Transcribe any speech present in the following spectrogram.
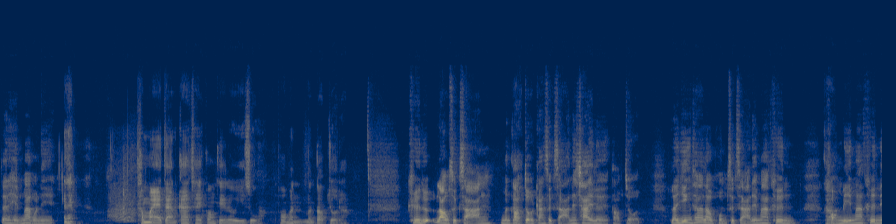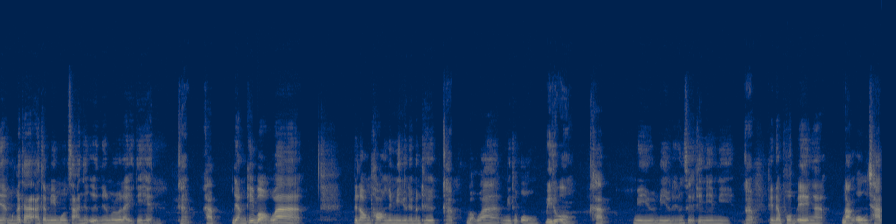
จะได้เห็นมากกว่านี้เนี่ยทำไมอาจารย์กล้าใช้กล้องเทคโนโลยีสูง เพราะมันมันตอบโจทย์อะคือเราศึกษาไงมันครับตอบโจทย์การศึกษาเนี่ยใช่เลย ตอบโจทย์ แล้วยิ่งถ้าเราผมศึกษาได้มากขึ้นครับของดีมากขึ้นเนี่ยมันก็จะอาจจะมีมวลสารอย่างอื่นเนี่ยไม่รู้อะไรอีกที่เห็นครับครับ อย่างที่บอกว่าเป็นอองทองนี่มีอยู่ในบันทึกครับ บอกว่ามีทุกองค์ มีทุกองค์ครับ มีอยู่มีอยู่ในหนังสือที่นี้มีครับเพียงแต่ผมเองอะ บางองค์ชัด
